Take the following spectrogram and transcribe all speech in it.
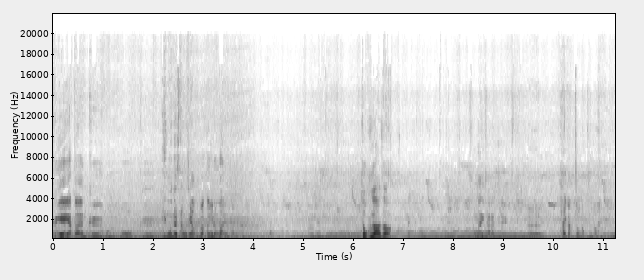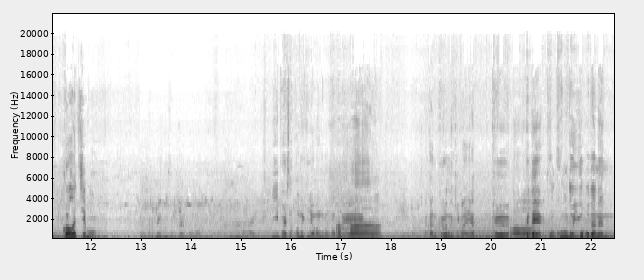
그게 약간 그뭐뭐그 행운을 상징하고 약간 이런 거 아닐까? 저 구경하자. 상당히 잘하시네. 그 팔각정 같은 거. 그러겠지, 뭐. 228 공원. 228 사건을 기념하는 건가 보네. 아하. 약간 그런 느낌 아니야? 그 어. 근데 홍콩도 이거보다는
